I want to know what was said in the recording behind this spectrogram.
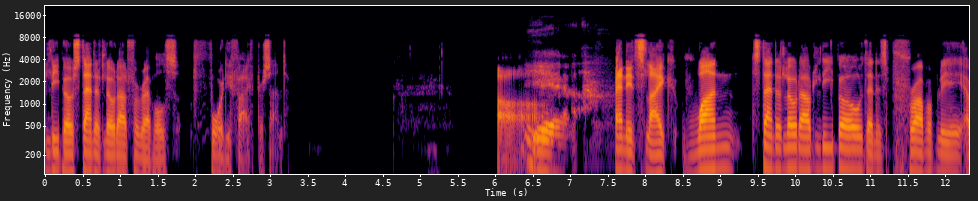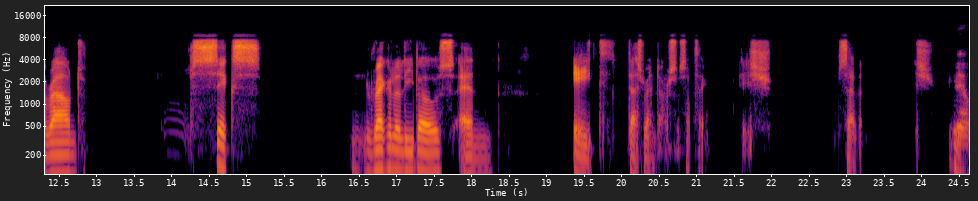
Leebo standard loadout for Rebels, 45%. Uh, Yeah. and it's like one standard loadout Leebo, then it's probably around six regular Leebos and eight dash rendars or something ish. Seven ish. Yeah.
